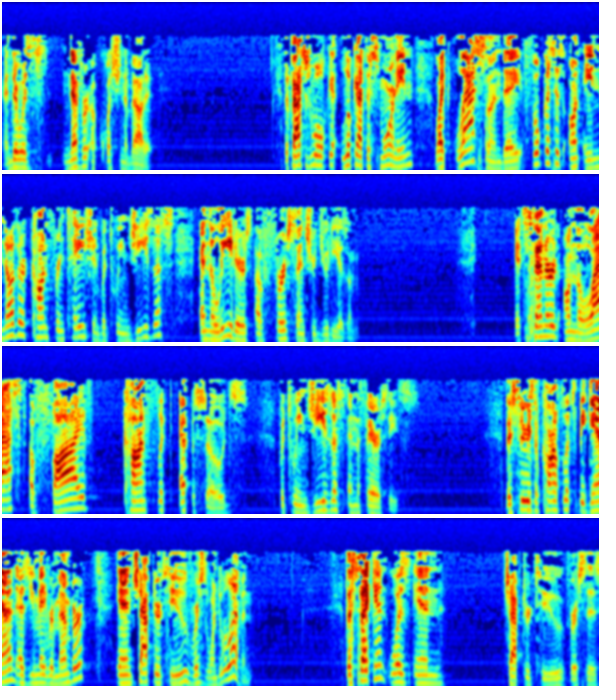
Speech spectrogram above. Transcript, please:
And there was never a question about it. The passage we'll look at this morning, like last Sunday, focuses on another confrontation between Jesus and the leaders of first century Judaism. It's centered on the last of five conflict episodes between Jesus and the Pharisees. The series of conflicts began, as you may remember, in chapter 2, verses 1 to 11. The second was in chapter 2, verses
